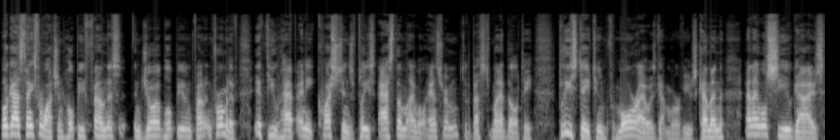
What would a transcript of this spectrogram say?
Well, guys, thanks for watching. Hope you found this enjoyable. Hope you found it informative. If you have any questions, please ask them. I will answer them to the best of my ability. Please stay tuned for more. I always got more reviews coming, and I will see you guys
